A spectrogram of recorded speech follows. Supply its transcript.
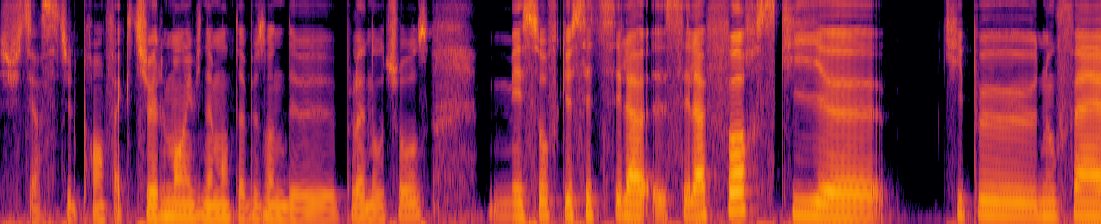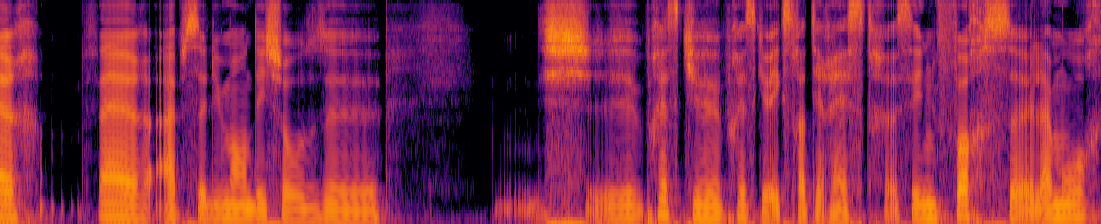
Je veux dire, si tu le prends factuellement, évidemment, tu as besoin de plein d'autres choses. Mais sauf que c'est la, force qui, euh, qui peut nous faire faire absolument des choses euh, presque, presque extraterrestres. C'est une force, l'amour,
